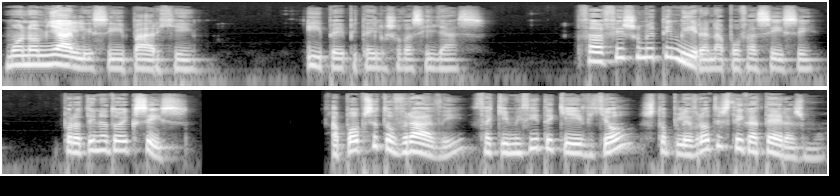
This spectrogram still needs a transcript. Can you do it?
«Μόνο μια λύση υπάρχει», είπε επιτέλους ο βασιλιάς. «Θα αφήσουμε τη μοίρα να αποφασίσει προτείνω το εξής. Απόψε το βράδυ θα κοιμηθείτε και οι δυο στο πλευρό της θηγατέρας μου.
